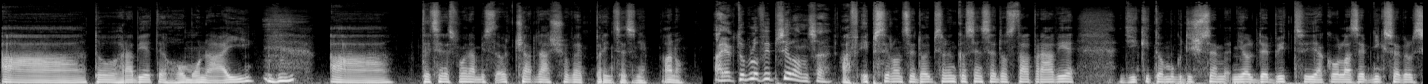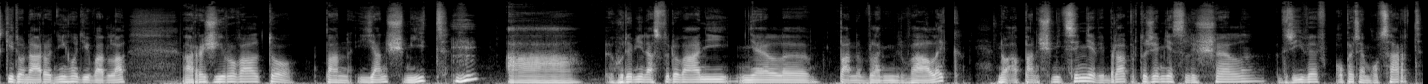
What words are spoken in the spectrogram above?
a to hraběte Homonají mm-hmm. a teď si nespomínám, jste o Čardášové princezně. Ano. A jak to bylo v Ypsilonce? A v Ypsilonce, do Ypsilonce jsem se dostal právě díky tomu, když jsem měl debit jako lazebník Sevilský do Národního divadla a režíroval to pan Jan Šmít mm-hmm. a hudební nastudování měl pan Vladimír Válek. No a pan Šmíd si mě vybral, protože mě slyšel dříve v opeře Mozart,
